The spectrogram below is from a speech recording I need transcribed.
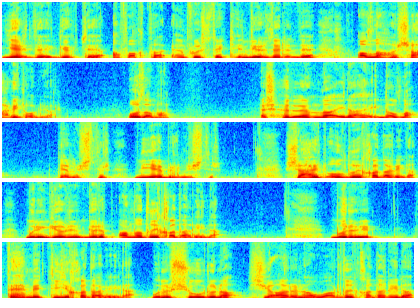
yerde, gökte, afakta, enfüste, kendi üzerinde Allah'a şahit oluyor. O zaman eşhedü en la ilahe illallah demiştir, diyebilmiştir. Şahit olduğu kadarıyla, bunu gördüğü, görüp anladığı kadarıyla, bunu fehmettiği kadarıyla, bunun şuuruna, şiarına vardığı kadarıyla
